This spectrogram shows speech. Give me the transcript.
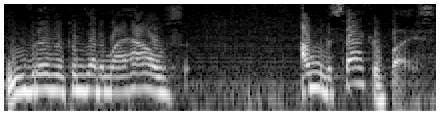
whatever comes out of my house, I'm going to sacrifice.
